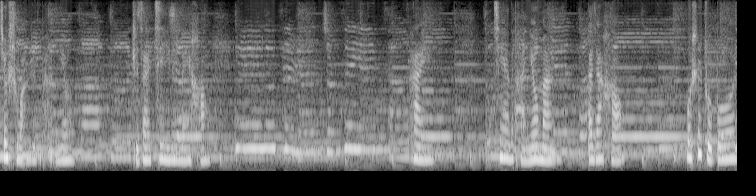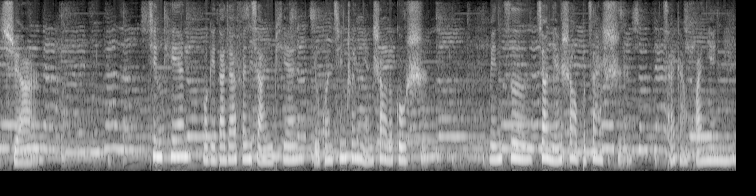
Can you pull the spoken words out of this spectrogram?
就是往日的朋友，只在记忆里美好。嗨，亲爱的朋友们，大家好，我是主播雪儿。今天我给大家分享一篇有关青春年少的故事，名字叫《年少不在时，才敢怀念你》。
